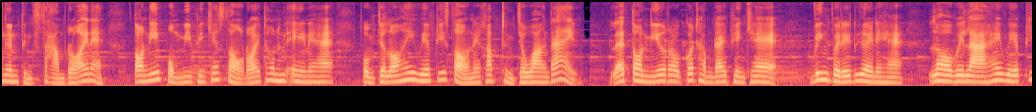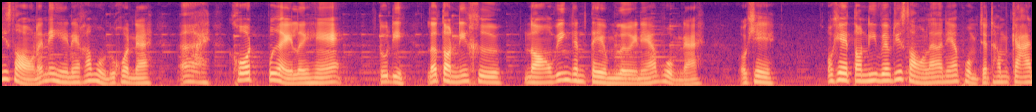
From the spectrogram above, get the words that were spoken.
เงินถึง 300เนี่ยตอนนี้ผมมีเพียงแค่ 200 เท่านั้นเองนะฮะผมจะรอให้เวฟที่สองนะครับถึงจะวางได้ และตอนนี้เราก็ทำได้เพียงแค่วิ่งไปเรื่อยๆนะฮะ รอเวลาให้เวฟที่ 2 นั่นเองนะครับผมทุกคนนะ เอ้ยโคตรเปื่อยเลยแฮะ ดูดิ แล้วตอนนี้คือน้องวิ่งกันเต็มเลยนะครับผมนะ โอเค โอเค ตอนนี้เวฟที่ 2 แล้วเนี่ยผมจะทำการ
